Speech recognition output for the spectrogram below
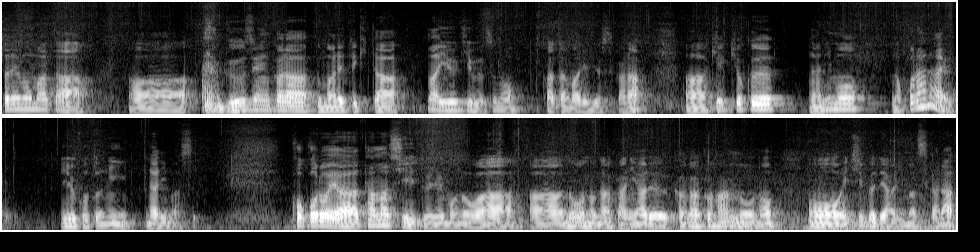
それもまたあ 偶然から生まれてきた、まあ、有機物の塊ですからあ結局何も残らないということになります。心や魂というものはあ脳の中にある化学反応の一部でありますから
